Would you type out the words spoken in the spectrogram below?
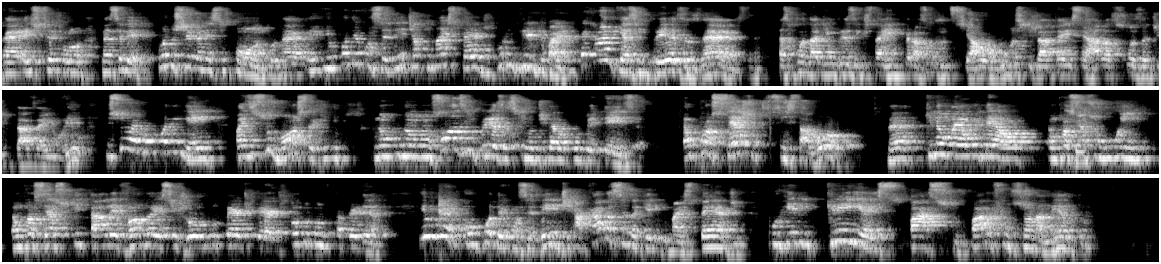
É, é isso que você falou. Né? Você vê, quando chega nesse ponto, né, e, e, o poder concedente é o que mais perde, por incrível que pareça. É claro que as empresas, né, essa quantidade de empresas que está em recuperação judicial, algumas que já até encerraram as suas atividades aí no Rio, isso não é bom para ninguém. Mas isso mostra que não, não, não são as empresas que não tiveram competência, é o processo que se instalou né, que não é o ideal. É um processo ruim, é um processo que está levando a esse jogo do perde-perde. Todo mundo está perdendo. E o poder concedente acaba sendo aquele que mais perde, porque ele cria espaço para o funcionamento,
